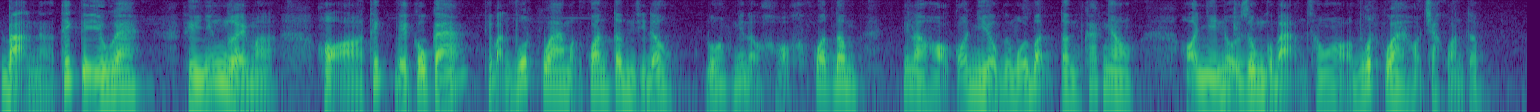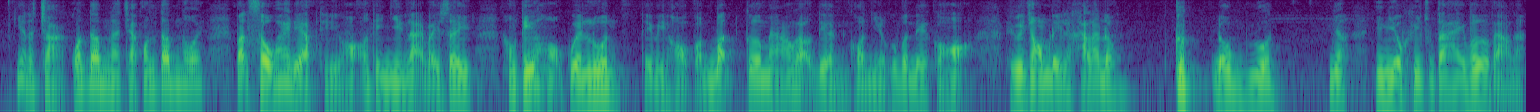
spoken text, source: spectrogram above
bạn à, thích về yoga thì những người mà họ thích về câu cá thì bạn vuốt qua bạn quan tâm gì đâu, đúng không? Nghĩa là họ không quan tâm, nghĩa là họ có nhiều cái mối bận tâm khác nhau. Họ nhìn nội dung của bạn xong họ vuốt qua, họ chả quan tâm. Nghĩa là chả quan tâm là chả quan tâm thôi. Bạn xấu hay đẹp thì họ có thể nhìn lại vài giây, không tí họ quên luôn, tại vì họ còn bận cơm áo gạo tiền, còn nhiều cái vấn đề của họ. Thì cái nhóm đấy là khá là đông, cực đông luôn, nhá. Nhưng nhiều khi chúng ta hay vơ vào là,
